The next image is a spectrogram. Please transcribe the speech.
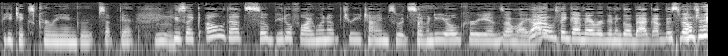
he takes Korean groups up there. Hmm. He's like, "Oh, that's so beautiful! I went up three times with seventy year old Koreans." I'm like, I don't think I'm ever going to go back up this mountain.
